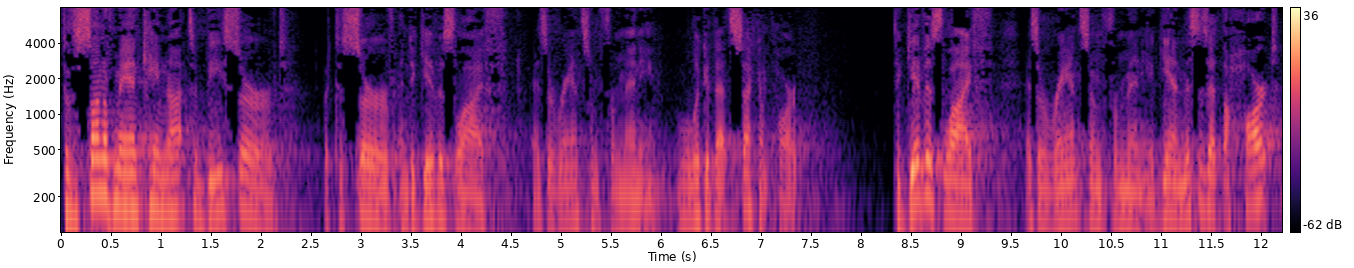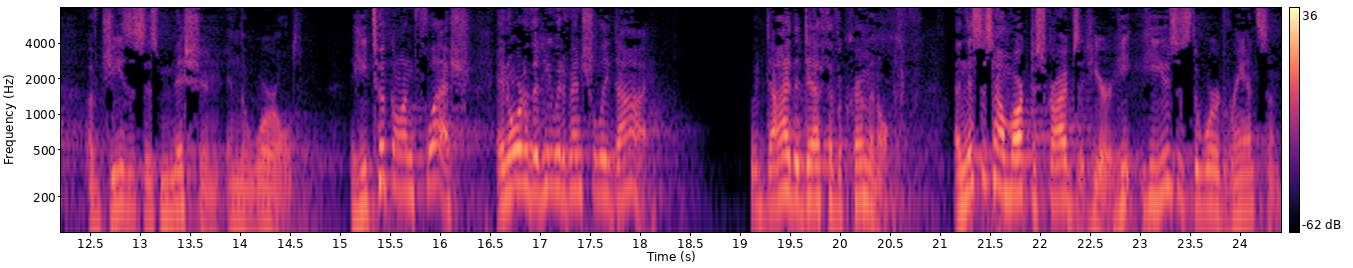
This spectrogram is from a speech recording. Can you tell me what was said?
So the Son of Man came not to be served, but to serve and to give his life as a ransom for many. We'll look at that second part. To give his life as a ransom for many. Again, this is at the heart of Jesus' mission in the world. He took on flesh in order that he would eventually die. Would die the death of a criminal. And this is how Mark describes it here. He, he uses the word ransom,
